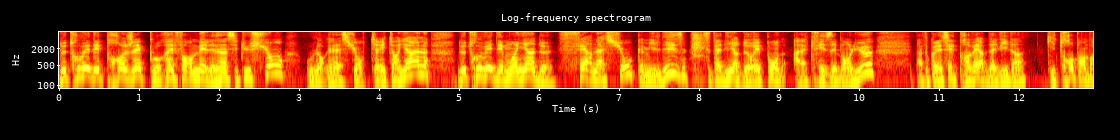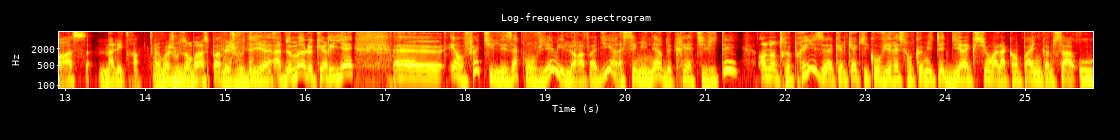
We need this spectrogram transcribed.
de trouver des projets pour réformer les institutions ou l'organisation territoriale, de trouver des moyens de faire nation, comme ils disent, c'est-à-dire de répondre à la crise des banlieues. Bah, vous connaissez le proverbe, David, hein qui trop embrasse mal étreint. Alors moi, je vous embrasse pas, mais je vous dis euh, à demain, le cœur y est. Euh, et en fait, il les a conviés, mais il leur a pas dit, à un séminaire de créativité. En entreprise, quelqu'un qui convierait son comité de direction à la campagne comme ça, ou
